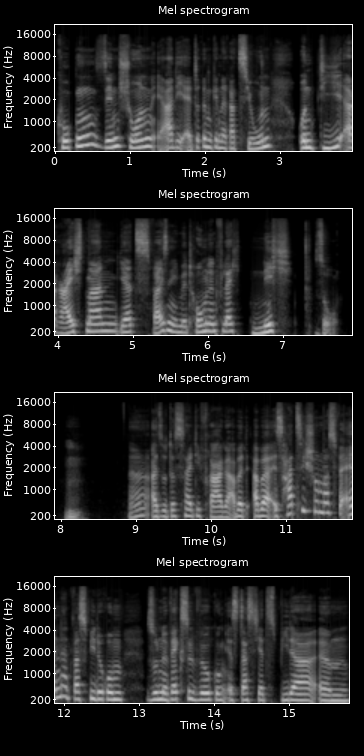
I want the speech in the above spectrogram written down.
gucken, sind schon ja die älteren Generationen und die erreicht man jetzt, weiß nicht, mit Homeland vielleicht nicht so. Mhm. Ja, also das ist halt die Frage. Aber, aber es hat sich schon was verändert, was wiederum so eine Wechselwirkung ist, dass jetzt wieder ähm,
